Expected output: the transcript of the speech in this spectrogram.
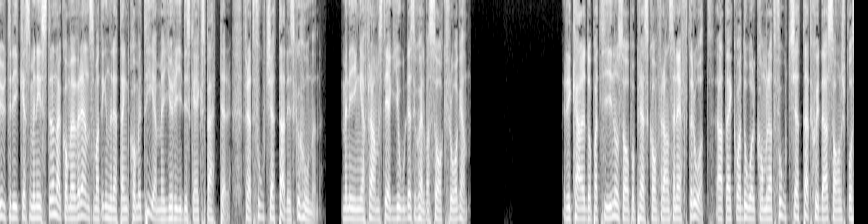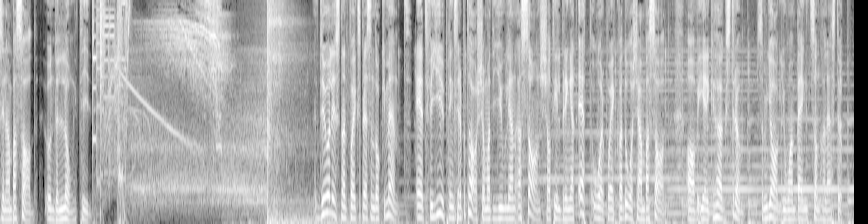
Utrikesministrarna kom överens om att inrätta en kommitté med juridiska experter för att fortsätta diskussionen men inga framsteg gjordes i själva sakfrågan. Ricardo Patino sa på presskonferensen efteråt att Ecuador kommer att fortsätta att skydda Assange på sin ambassad under lång tid. Du har lyssnat på Expressen Dokument, ett fördjupningsreportage om att Julian Assange har tillbringat ett år på Ecuadors ambassad av Erik Högström, som jag, Johan Bengtsson, har läst upp.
